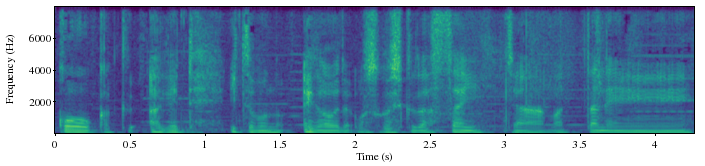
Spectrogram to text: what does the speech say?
口角上げていつもの笑顔でお過ごしください。じゃあまたね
